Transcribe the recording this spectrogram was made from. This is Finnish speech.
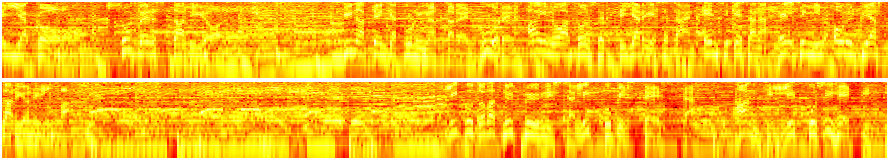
Kaija K. Superstadion. Tina kuningattaren vuoden ainoa konsertti järjestetään ensi kesänä Helsingin Olympiastadionilla. Liput ovat nyt myynnissä lippupisteessä. Hankin lippusi heti.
